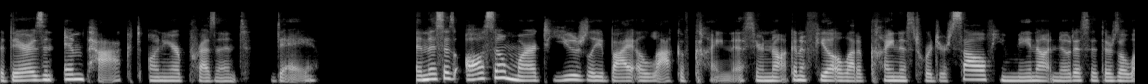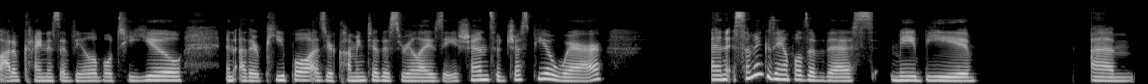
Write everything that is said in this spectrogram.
that there is an impact on your present day. And this is also marked usually by a lack of kindness. You're not going to feel a lot of kindness towards yourself. You may not notice that there's a lot of kindness available to you and other people as you're coming to this realization. So just be aware. And some examples of this may be um,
